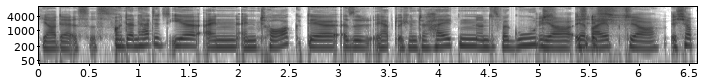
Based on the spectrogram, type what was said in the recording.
ja, der ist es. Und dann hattet ihr einen, einen Talk, der, also ihr habt euch unterhalten und es war gut. ja, der ich, Vibe. ich, ja, ich habe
